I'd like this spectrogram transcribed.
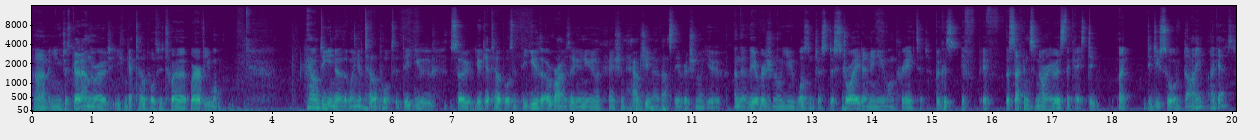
um, and you can just go down the road, you can get teleported to wherever you want. How do you know that when you're teleported, the you, so you get teleported, the you that arrives at your new location, how do you know that's the original you, and that the original you wasn't just destroyed and a new one created? Because if if the second scenario is the case, did like did you sort of die? I guess.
